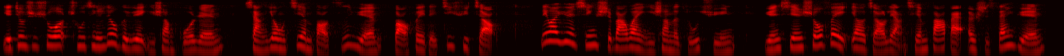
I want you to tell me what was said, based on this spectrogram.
也就是说，出境六个月以上国人想用健保资源，保费得继续缴。另外，月薪十八万以上的族群，原先收费要缴两千八百二十三元，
